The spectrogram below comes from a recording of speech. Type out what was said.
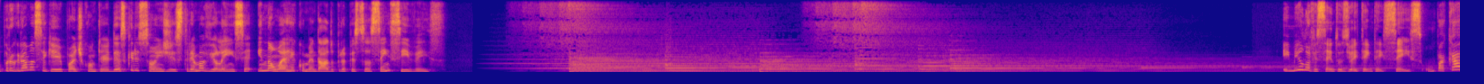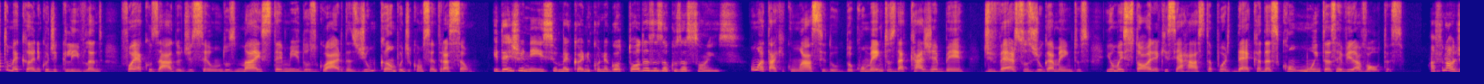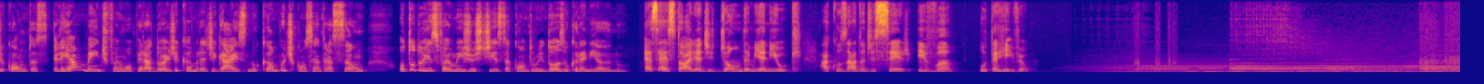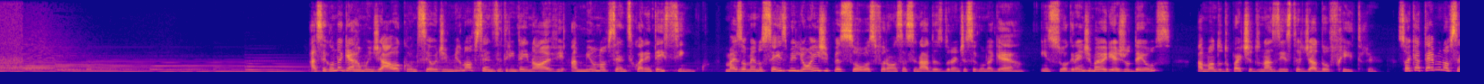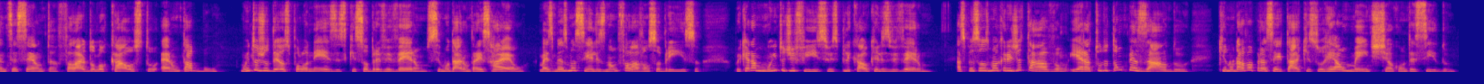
O programa a seguir pode conter descrições de extrema violência e não é recomendado para pessoas sensíveis. Em 1986, um pacato mecânico de Cleveland foi acusado de ser um dos mais temidos guardas de um campo de concentração. E desde o início, o mecânico negou todas as acusações. Um ataque com ácido, documentos da KGB, diversos julgamentos e uma história que se arrasta por décadas com muitas reviravoltas. Afinal de contas, ele realmente foi um operador de câmara de gás no campo de concentração ou tudo isso foi uma injustiça contra um idoso ucraniano? Essa é a história de John Demianiuk, acusado de ser Ivan o Terrível. A Segunda Guerra Mundial aconteceu de 1939 a 1945. Mais ou menos 6 milhões de pessoas foram assassinadas durante a Segunda Guerra, em sua grande maioria judeus, a mando do partido nazista de Adolf Hitler. Só que até 1960, falar do Holocausto era um tabu. Muitos judeus poloneses que sobreviveram se mudaram para Israel, mas mesmo assim eles não falavam sobre isso, porque era muito difícil explicar o que eles viveram as pessoas não acreditavam e era tudo tão pesado que não dava para aceitar que isso realmente tinha acontecido.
